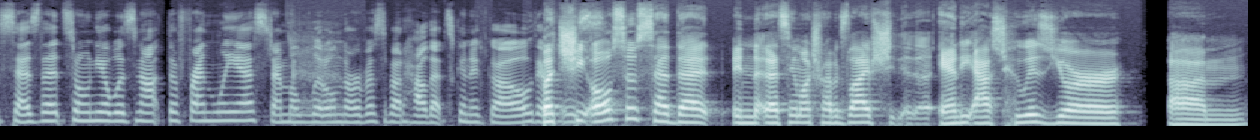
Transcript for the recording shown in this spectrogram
says that Sonja was not the friendliest. I'm a little nervous about how that's going to go. There but she also said that in that same Watch What Happens Live, she, uh, Andy asked, "Who is your um,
